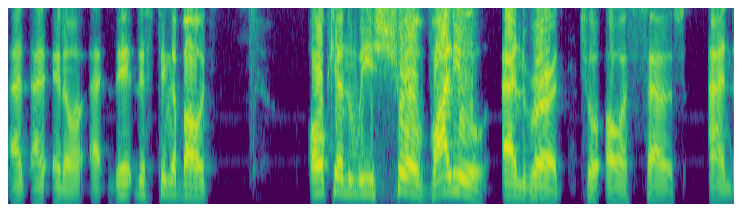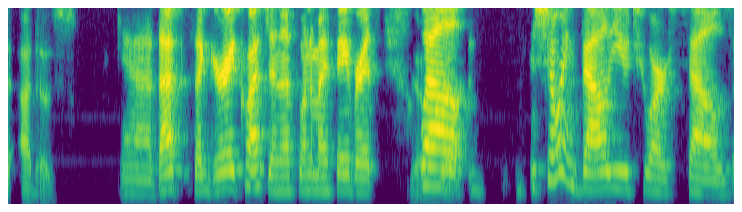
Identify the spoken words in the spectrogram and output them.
And, and you know, uh, this thing about how can we show value and worth to ourselves and others? Yeah, that's a great question. That's one of my favorites. Yeah, well, yeah. showing value to ourselves,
